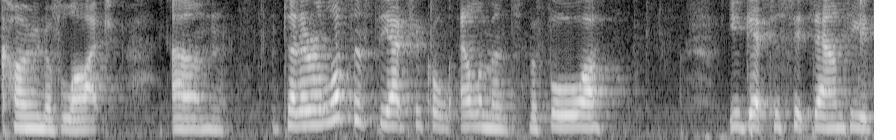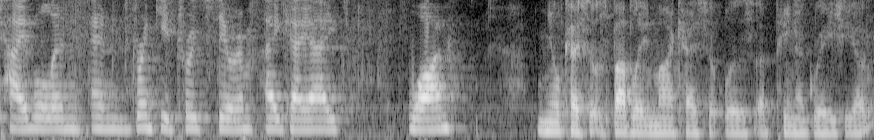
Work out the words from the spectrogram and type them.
cone of light. Um, so there are lots of theatrical elements before you get to sit down to your table and, and drink your truth serum, aka wine. In your case, it was bubbly. In my case, it was a Pinot Grigio.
